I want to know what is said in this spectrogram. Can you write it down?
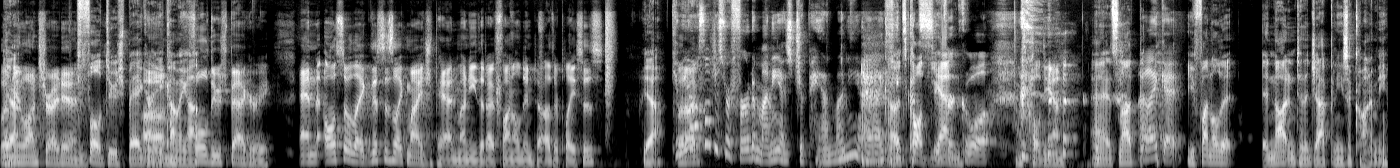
let Yeah. me launch right in. Full douchebaggery Um, coming up. Full douchebaggery. And also, like, this is like my Japan money that I've funneled into other places. yeah. Can But we I've- also just refer to money as Japan money? I like Uh, think it's called that's super yen. cool. It's called yen. And it's not, I like it. you funneled it not into the Japanese economy.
